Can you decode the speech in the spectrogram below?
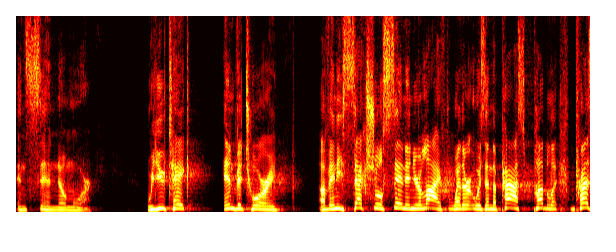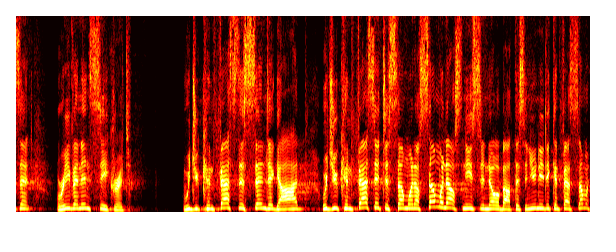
and sin no more. Will you take inventory of any sexual sin in your life, whether it was in the past, public, present, or even in secret. Would you confess this sin to God? Would you confess it to someone else? Someone else needs to know about this, and you need to confess someone,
